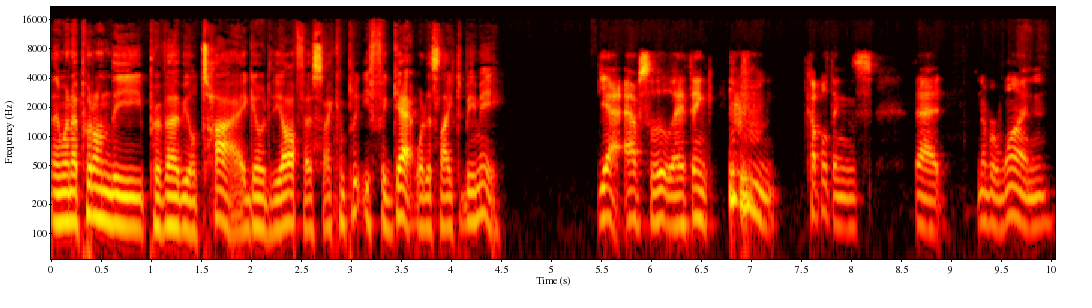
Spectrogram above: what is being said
and when I put on the proverbial tie, go to the office, I completely forget what it's like to be me. Yeah, absolutely. I think a couple things that number one,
